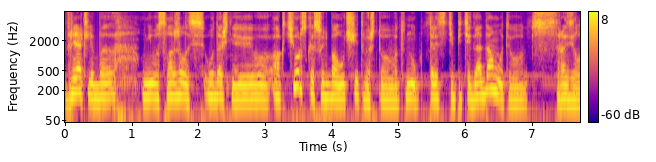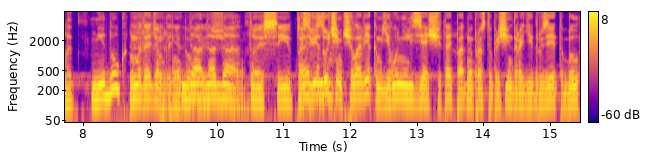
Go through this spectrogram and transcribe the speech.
вряд ли бы у него сложилась удачная его актерская судьба, учитывая, что вот ну, к 35 годам вот его сразил этот недуг. Мы дойдем до недуга. Да, да, да. То есть, и то поэтому... есть везучим человеком его нельзя считать по одной простой причине, дорогие друзья, это был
